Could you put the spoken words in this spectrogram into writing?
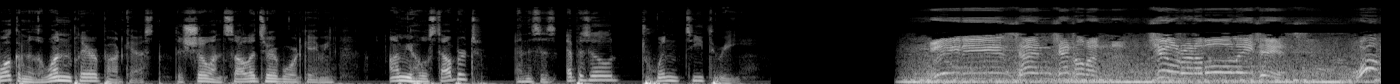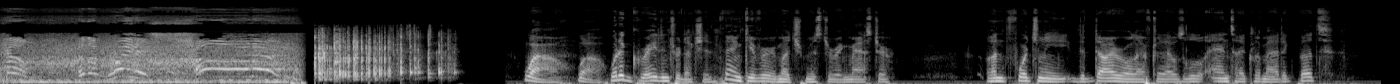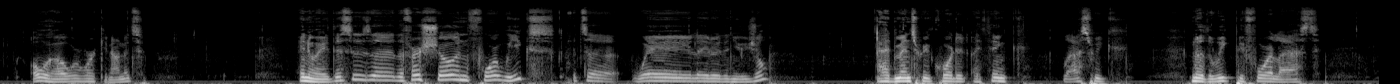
Welcome to the One Player Podcast, the show on solitaire board gaming. I'm your host Albert, and this is episode 23. Ladies and gentlemen, children of all ages, welcome to the greatest show on earth! Wow, wow, what a great introduction. Thank you very much, Mr. Ringmaster. Unfortunately, the die roll after that was a little anticlimactic, but oh well, we're working on it. Anyway, this is uh, the first show in four weeks. It's uh, way later than usual. I had meant to record it, I think, last week. No, the week before last.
